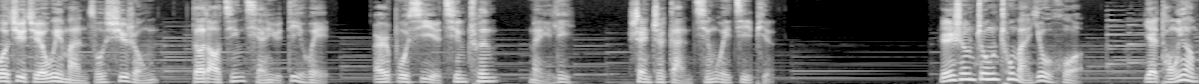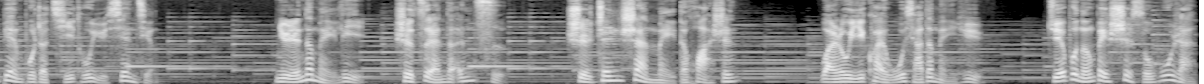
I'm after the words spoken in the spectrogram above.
我拒绝为满足虚荣、得到金钱与地位，而不惜以青春。”美丽，甚至感情为祭品。人生中充满诱惑，也同样遍布着歧途与陷阱。女人的美丽是自然的恩赐，是真善美的化身，宛如一块无瑕的美玉，绝不能被世俗污染。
